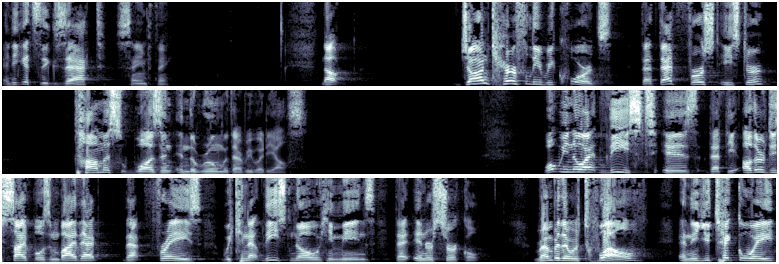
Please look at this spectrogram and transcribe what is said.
and he gets the exact same thing. Now, John carefully records that that first Easter, Thomas wasn't in the room with everybody else. What we know at least is that the other disciples, and by that, that phrase, we can at least know he means that inner circle. Remember there were 12, and then you take away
